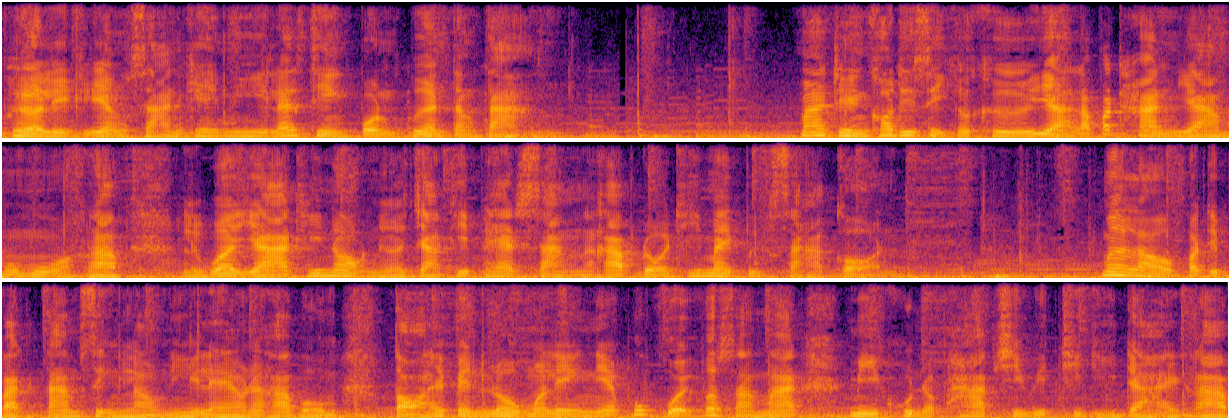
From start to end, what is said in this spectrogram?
เพื่อหลีกเลี่ยงสารเคมีและสิ่งปนเปื้อนต่างๆ มาถึงข้อที่ 4 ก็คือ อย่ารับประทานยามั่วๆครับ หรือว่ายาที่นอกเหนือจากที่แพทย์สั่งนะครับ โดยที่ไม่ปรึกษาก่อนเมื่อเราปฏิบัติตามสิ่งเหล่านี้แล้วนะครับผมต่อให้เป็นโรคมะเร็งเนี่ยผู้ป่วยก็สามารถมีคุณภาพชีวิตที่ดีได้ครับ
